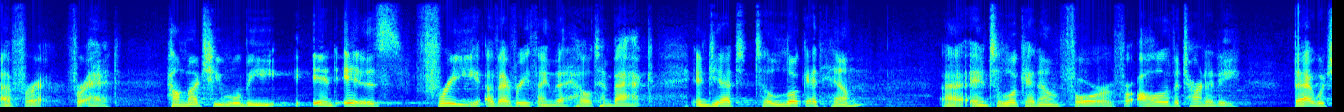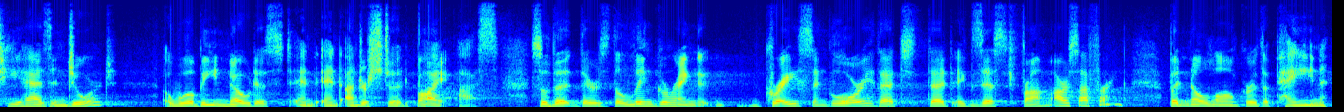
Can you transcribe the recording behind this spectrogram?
uh, for, for Ed. How much he will be and is free of everything that held him back. And yet to look at him uh, and to look at him for, for all of eternity, that which he has endured will be noticed and, and understood by us. So that there's the lingering grace and glory that, that exists from our suffering, but no longer the pain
